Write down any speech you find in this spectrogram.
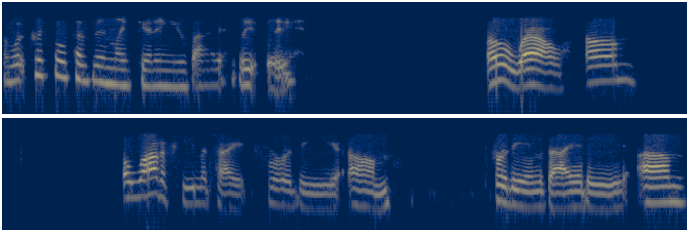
And what crystals have been like getting you by lately? Oh wow. Um a lot of hematite for the um for the anxiety. Um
